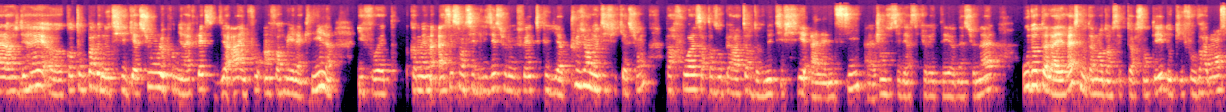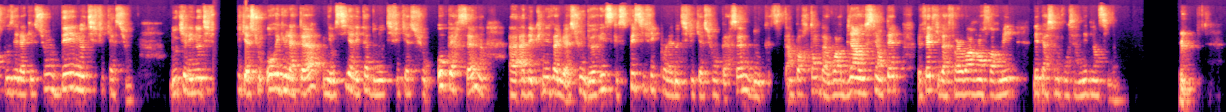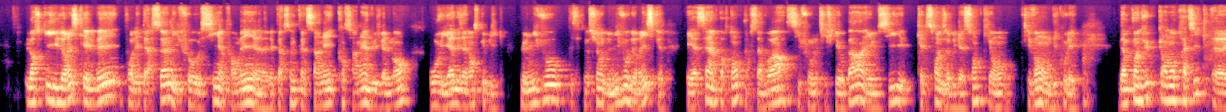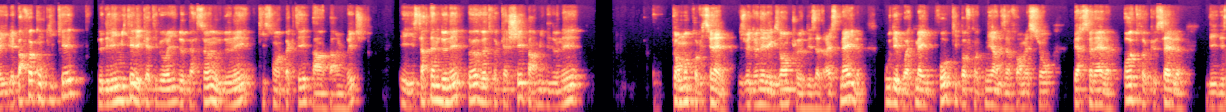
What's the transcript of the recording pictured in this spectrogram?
alors, je dirais, euh, quand on parle de notification, le premier réflexe, c'est de dire, ah, il faut informer la CNIL, il faut être quand même assez sensibilisé sur le fait qu'il y a plusieurs notifications. Parfois, certains opérateurs doivent notifier à l'ANSI, à l'Agence de cybersécurité nationale, ou d'autres à l'ARS, notamment dans le secteur santé. Donc, il faut vraiment se poser la question des notifications. Donc, il y a les notifications aux régulateurs, mais aussi à l'étape de notification aux personnes, euh, avec une évaluation de risque spécifique pour la notification aux personnes. Donc, c'est important d'avoir bien aussi en tête le fait qu'il va falloir informer les personnes concernées de l'incident. Oui. Lorsqu'il le risque élevé pour les personnes, il faut aussi informer euh, les personnes concernées, concernées individuellement ou via des annonces publiques. Le niveau, cette notion de niveau de risque, est assez important pour savoir s'il faut notifier ou pas et aussi quelles sont les obligations qui vont en découler. D'un point de vue purement pratique, euh, il est parfois compliqué de délimiter les catégories de personnes ou de données qui sont impactées par, par une breach. Et certaines données peuvent être cachées parmi des données purement professionnelles. Je vais donner l'exemple des adresses mail ou des boîtes mail pro qui peuvent contenir des informations personnelles autres que celles des, des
